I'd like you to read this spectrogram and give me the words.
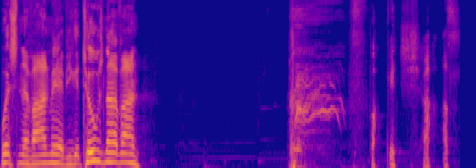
what's in the van, mate? Have you got tools in that van? Fucking yourself.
